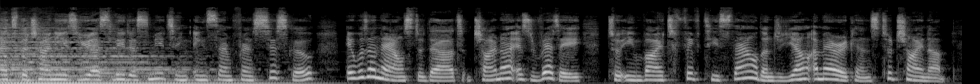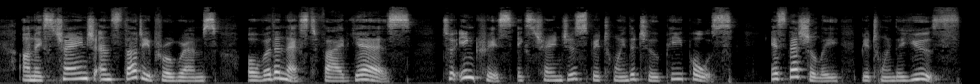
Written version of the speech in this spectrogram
At the Chinese-US leaders meeting in San Francisco, it was announced that China is ready to invite 50,000 young Americans to China on exchange and study programs over the next five years to increase exchanges between the two peoples, especially between the youth.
